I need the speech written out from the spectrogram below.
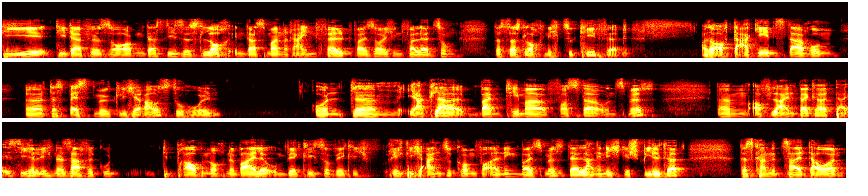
die, die dafür sorgen, dass dieses Loch, in das man reinfällt bei solchen Verletzungen, dass das Loch nicht zu tief wird. Also auch da geht es darum, äh, das Bestmögliche rauszuholen. Und ähm, ja klar, beim Thema Foster und Smith ähm, auf Linebacker, da ist sicherlich eine Sache gut. Die brauchen noch eine Weile, um wirklich so wirklich richtig anzukommen, vor allen Dingen bei Smith, der lange nicht gespielt hat. Das kann eine Zeit dauern.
